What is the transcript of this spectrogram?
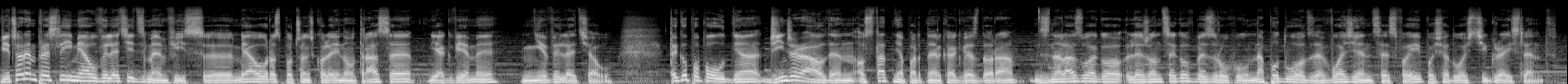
Wieczorem Presley miał wylecieć z Memphis. y, Miał rozpocząć kolejną trasę. Jak wiemy, nie wyleciał. Tego popołudnia Ginger Alden, ostatnia partnerka Gwiazdora, znalazła go leżącego w bezruchu na podłodze w łazience swojej posiadłości Graceland.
